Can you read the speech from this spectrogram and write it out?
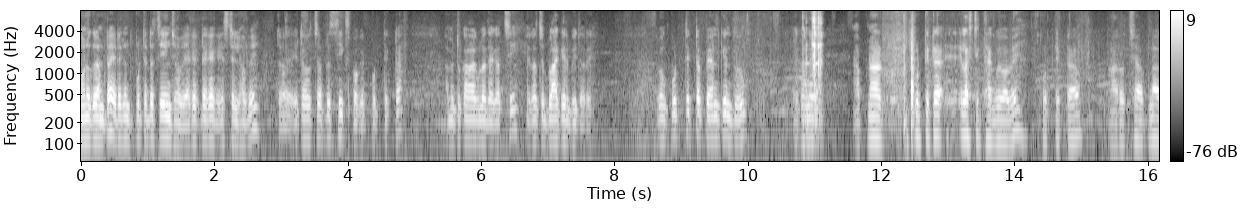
মনোগ্রামটা এটা কিন্তু প্রত্যেকটা চেঞ্জ হবে। এক একটা, এক এক স্টাইল হবে। তো এটা হচ্ছে আপনার সিক্স পকেট প্রত্যেকটা। আমি একটু কালারগুলো দেখাচ্ছি। এটা হচ্ছে ব্ল্যাকের ভিতরে। এবং প্রত্যেকটা প্যান্ট কিন্তু এখানে আপনার প্রত্যেকটা এলাস্টিক থাকবে ভাবে প্রত্যেকটা। আর হচ্ছে আপনার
